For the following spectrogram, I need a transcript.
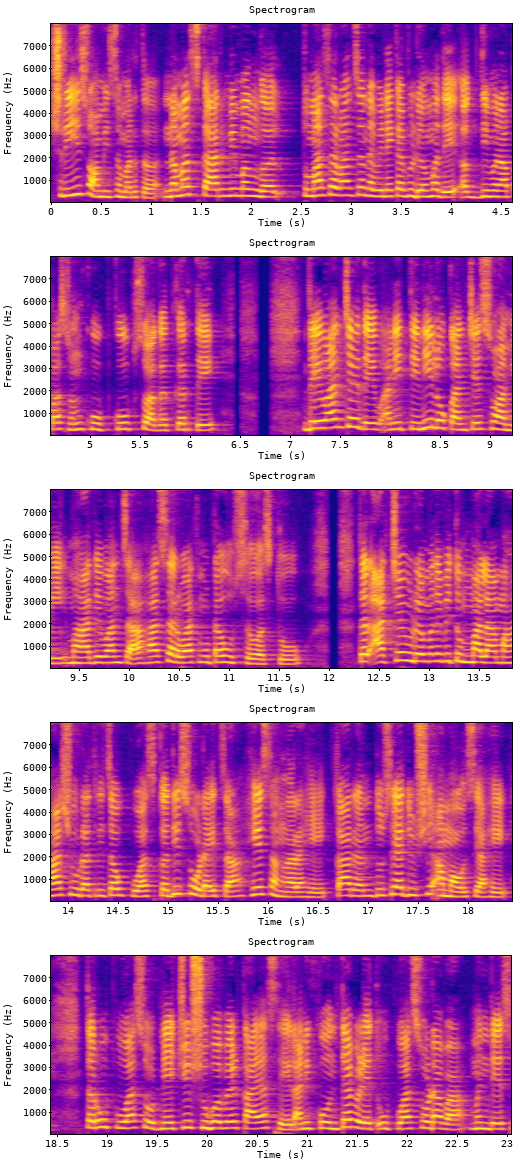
श्री स्वामी समर्थ. नमस्कार मी मंगल. तुम्हा सर्वांचं नवीन एका व्हिडिओमध्ये अगदी मनापासून खूप खूप स्वागत करते. देवांचे देव आणि तिन्ही लोकांचे स्वामी महादेवांचा हा सर्वात मोठा उत्सव असतो. तर आजच्या व्हिडिओमध्ये मी तुम्हाला महाशिवरात्रीचा उपवास कधी सोडायचा हे सांगणार आहे. कारण दुसऱ्या दिवशी अमावस्या आहे. तर उपवास सोडण्याची शुभ वेळ काय असेल आणि कोणत्या वेळेत उपवास सोडावा म्हणजेच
